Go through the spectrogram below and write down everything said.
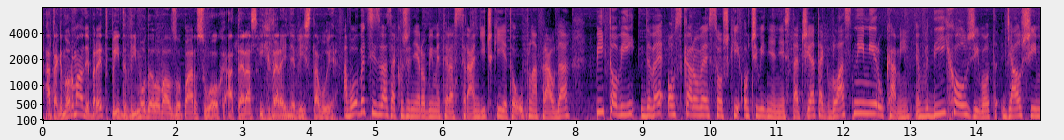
a tak normálne Brad Pitt vymodeloval zo pár súch a teraz ich verejne vystavuje. A vôbec si z vás akože nerobíme teraz srandičky, je to úplná pravda. Pitovi dve Oscarové sošky očividne nestačia, tak vlastnými rukami vdýchol život ďalším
